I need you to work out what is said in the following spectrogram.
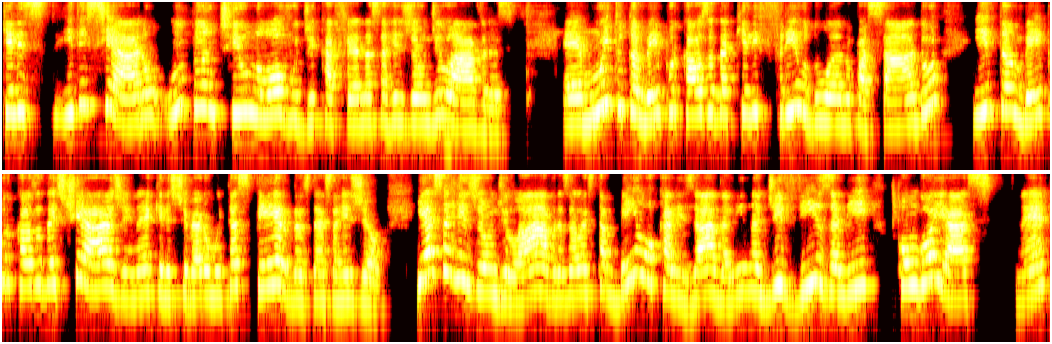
que eles iniciaram um plantio novo de café nessa região de Lavras. É, muito também por causa daquele frio do ano passado e também por causa da estiagem, né? Que eles tiveram muitas perdas nessa região. E essa região de Lavras, ela está bem localizada ali na divisa ali com Goiás, né?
